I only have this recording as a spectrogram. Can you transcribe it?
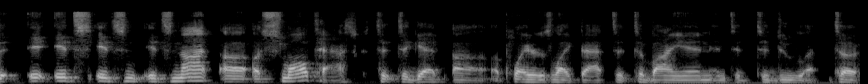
it, it's it's it's not a small task to to get uh, players like that to to buy in and to to do to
